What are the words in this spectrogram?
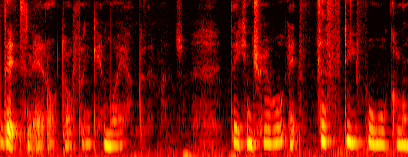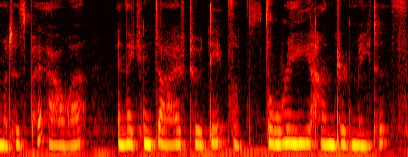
that's an adult dolphin, can weigh up to that much. They can travel at 54 kilometers per hour and they can dive to a depth of 300 meters.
